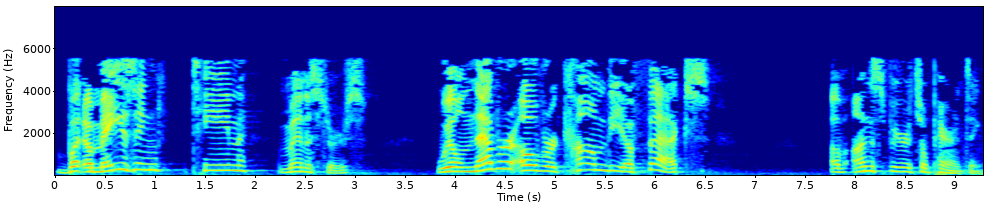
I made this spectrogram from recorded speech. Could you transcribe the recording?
But amazing teen ministers will never overcome the effects of unspiritual parenting.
